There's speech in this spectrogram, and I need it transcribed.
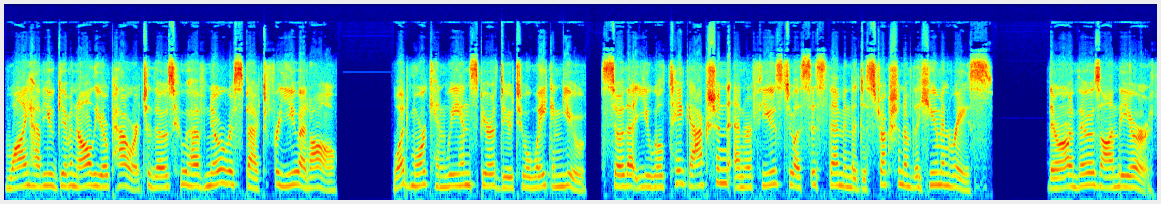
Why have you given all your power to those who have no respect for you at all? What more can we in spirit do to awaken you, so that you will take action and refuse to assist them in the destruction of the human race? There are those on the earth,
